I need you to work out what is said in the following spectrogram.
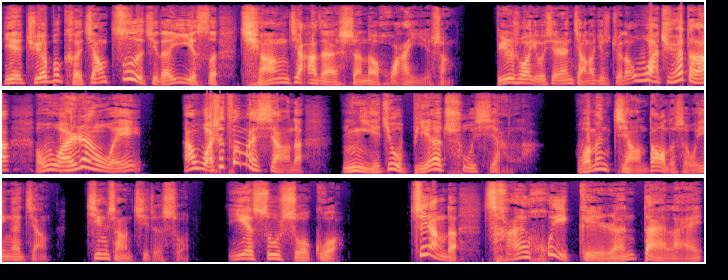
也绝不可将自己的意思强加在神的话语上。比如说，有些人讲的就是觉得，我觉得，我认为，啊，我是这么想的，你就别出现了。我们讲道的时候，应该讲经上记着说，耶稣说过，这样的才会给人带来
